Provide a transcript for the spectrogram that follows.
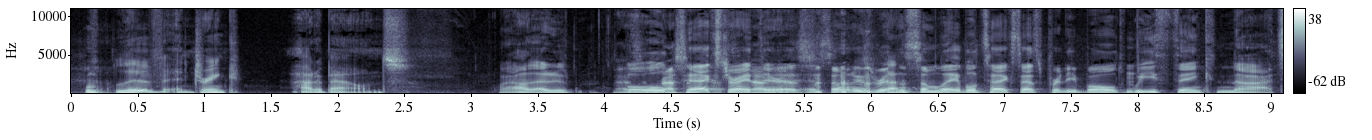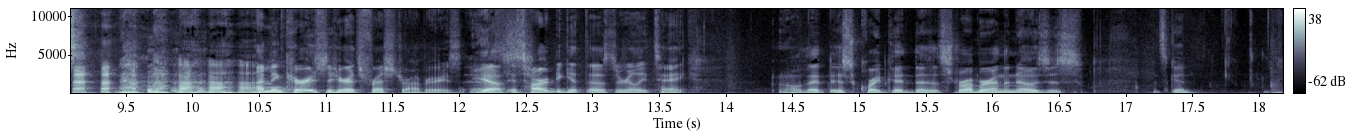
Live and drink out of bounds. Wow, that is bold impressive. text That- right that there. is. As someone who's written some label text, that's pretty bold. We think not. I'm encouraged to hear it's fresh strawberries. It's- Yes. it's hard to get those to really take. Oh, that is quite good. The strawberry on the nose is. That's good. All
